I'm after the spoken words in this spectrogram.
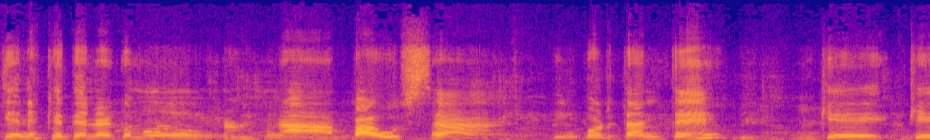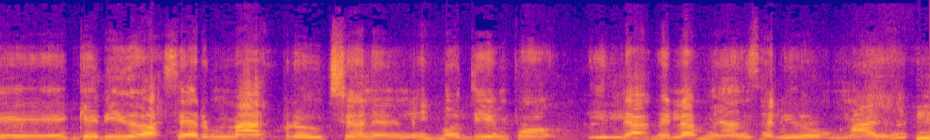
tienes que tener como un- una pausa importante que, que he querido hacer más producción en el mismo tiempo y las velas me han salido mal.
